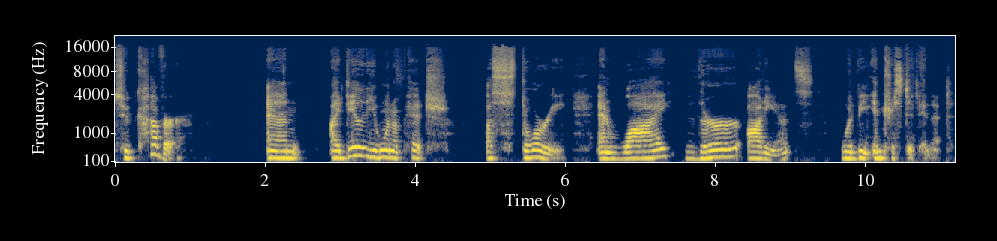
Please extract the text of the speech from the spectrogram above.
to cover. And ideally you want to pitch a story and why their audience would be interested in it.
